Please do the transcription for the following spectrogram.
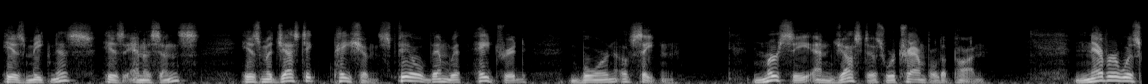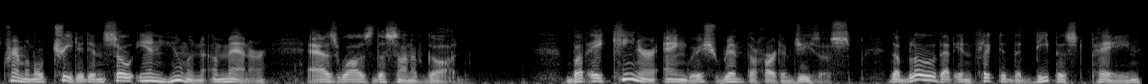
His meekness, his innocence, his majestic patience filled them with hatred born of Satan mercy and justice were trampled upon. Never was criminal treated in so inhuman a manner as was the Son of God. But a keener anguish rent the heart of Jesus. The blow that inflicted the deepest pain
